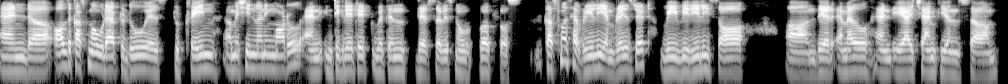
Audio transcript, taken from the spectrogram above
and uh, all the customer would have to do is to train a machine learning model and integrate it within their ServiceNow workflows. Customers have really embraced it. We, we really saw um, their ML and AI champions um,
